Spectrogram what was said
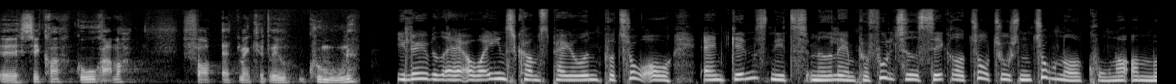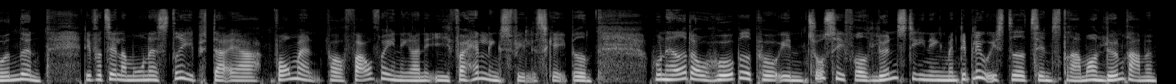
øh, sikre gode rammer for, at man kan drive kommune. I løbet af overenskomstperioden på to år er en gennemsnitsmedlem på fuld tid sikret 2.200 kroner om måneden. Det fortæller Mona Strib, der er formand for fagforeningerne i forhandlingsfællesskabet. Hun havde dog håbet på en tocifret lønstigning, men det blev i stedet til en strammere lønramme.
